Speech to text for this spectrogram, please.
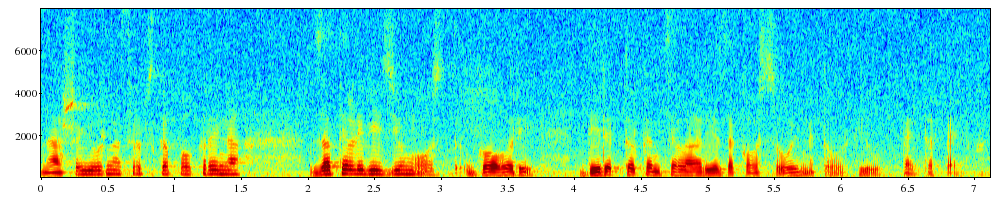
naša Južna Srpska pokrajina, za televiziju Most govori direktor Kancelarije za Kosovo i Metohiju Petar Petković.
